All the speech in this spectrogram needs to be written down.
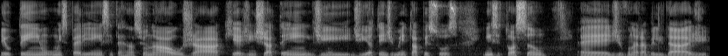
Eu tenho uma experiência internacional já que a gente já tem de, de atendimento a pessoas em situação é, de vulnerabilidade,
